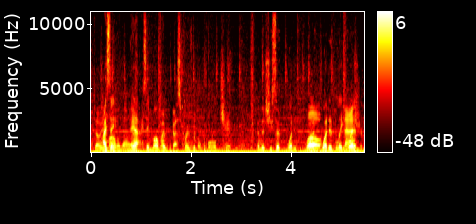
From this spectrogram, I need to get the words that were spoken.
You tell your I say, mom about it? yeah, I say, mom, I'm best friends with a world champion. And then she said, what did, Well, what, what did Blake national.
